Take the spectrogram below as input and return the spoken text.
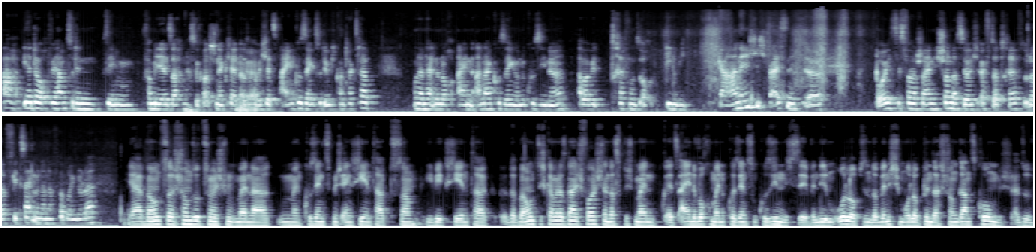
Ah, ja doch, wir haben zu den wegen Familiensachen, hast du gerade schon erklärt. Also Ja. habe ich jetzt einen Cousin, zu dem ich Kontakt habe. Und dann halt nur noch einen anderen Cousin und eine Cousine. Aber wir treffen uns auch irgendwie gar nicht. Ich weiß nicht, äh, bei euch ist es wahrscheinlich schon, dass ihr euch öfter trefft oder viel Zeit miteinander verbringt, oder? Ja, bei uns das schon so, zum Beispiel mit meiner, meinen Cousins bin ich eigentlich jeden Tag zusammen, wirklich jeden Tag. Bei uns, ich kann mir das gar nicht vorstellen, dass ich mein, jetzt eine Woche meine Cousins und Cousinen nicht sehe. Wenn die im Urlaub sind oder wenn ich im Urlaub bin, das ist schon ganz komisch. Also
